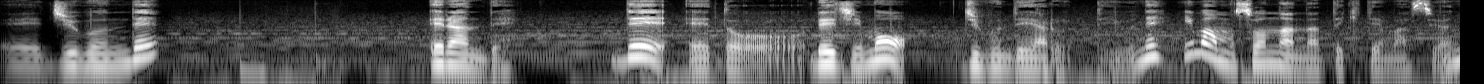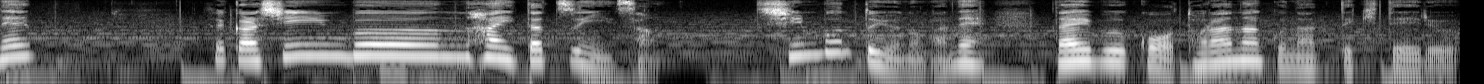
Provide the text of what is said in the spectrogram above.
えー、自分で選んでで、えーと、レジも自分でやるっていうね。今もそんなんなってきてますよね。それから新聞配達員さん。新聞というのがねだいぶこう取らなくなってきている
